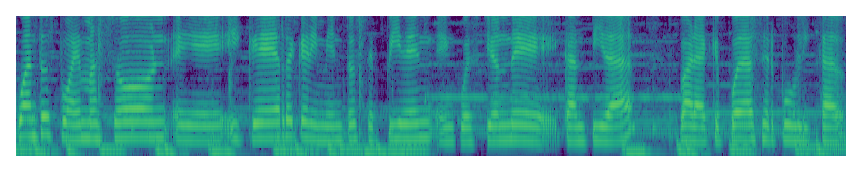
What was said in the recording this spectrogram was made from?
¿Cuántos poemas son? Eh, ¿Y qué requerimientos te piden en cuestión de cantidad para que pueda ser publicado?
